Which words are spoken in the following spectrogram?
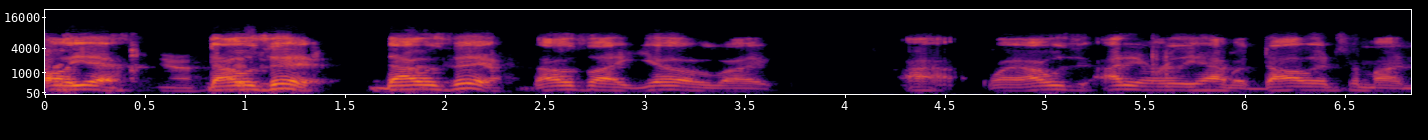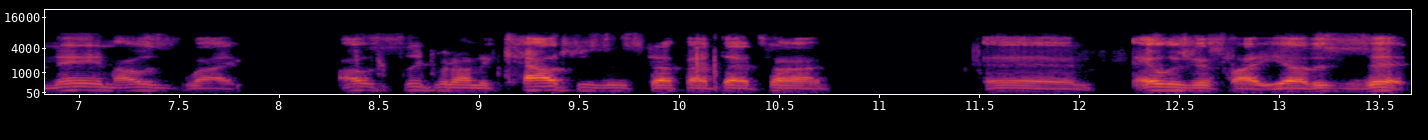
Oh yeah, you know, that was it. That was it. That was like, yo, like, I like I was I didn't really have a dollar to my name. I was like, I was sleeping on the couches and stuff at that time and it was just like, yo, this is it.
